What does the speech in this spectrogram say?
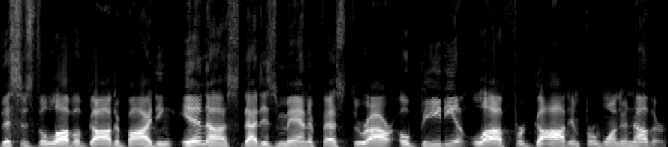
This is the love of God abiding in us that is manifest through our obedient love for God and for one another.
